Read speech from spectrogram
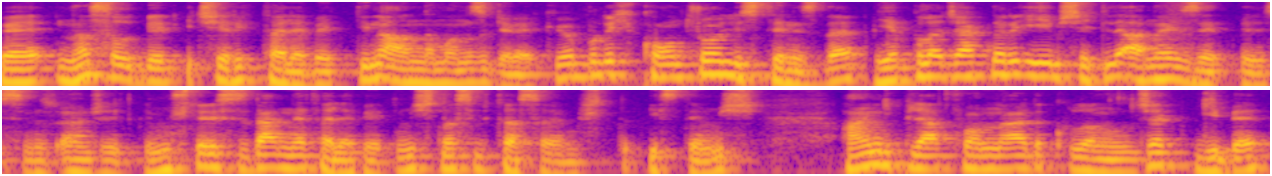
ve nasıl bir içerik talep ettiğini anlamanız gerekiyor. Buradaki kontrol listenizde yapılacakları iyi bir şekilde analiz etmelisiniz öncelikle. Müşteri sizden ne talep etmiş, nasıl bir tasarım istemiş, hangi platformlarda kullanılacak gibi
